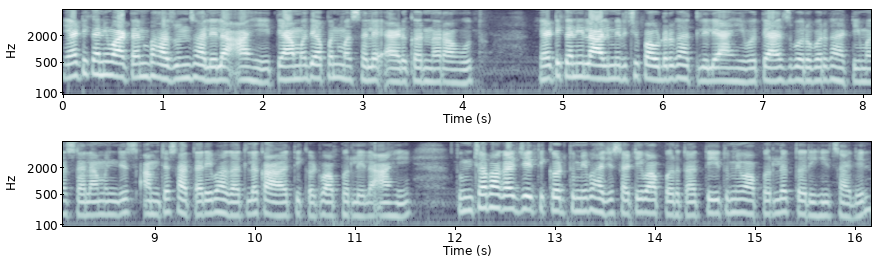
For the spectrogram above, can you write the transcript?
या ठिकाणी वाटण भाजून झालेलं आहे. त्यामध्ये आपण मसाले ॲड करणार आहोत. या ठिकाणी लाल मिरची पावडर घातलेली आहे व त्याचबरोबर घाटी मसाला म्हणजेच आमच्या सातारी भागातलं काळा तिखट वापरलेलं आहे. तुमच्या भागात जे तिखट तुम्ही भाजीसाठी वापरता ते तुम्ही वापरलं तरीही चालेल.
